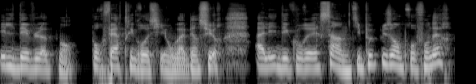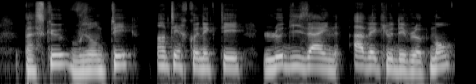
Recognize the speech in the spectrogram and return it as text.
et le développement. Pour faire très grossier, on va bien sûr aller découvrir ça un petit peu plus en profondeur parce que vous en doutez, interconnecter le design avec le développement,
